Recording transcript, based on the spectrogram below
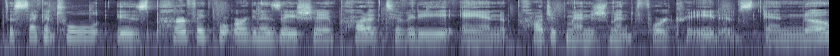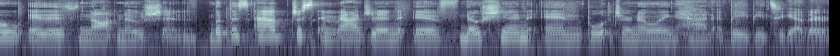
The second tool is perfect for organization, productivity, and project management for creatives. And no, it is not Notion. But this app, just imagine if Notion and bullet journaling had a baby together.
